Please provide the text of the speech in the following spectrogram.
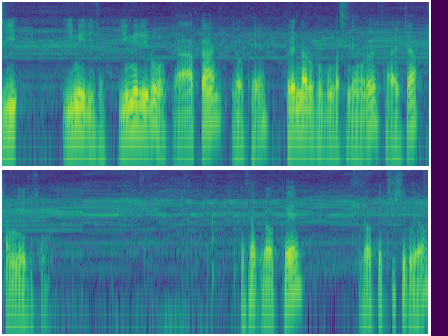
2, 2mm죠. 2mm로 약간 이렇게 그랜나루 부분 같은 경우를 살짝 정리해 주세요. 그래서 이렇게 이렇게 치시고요.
